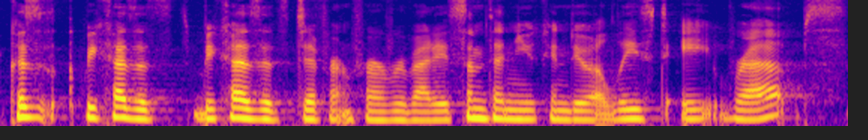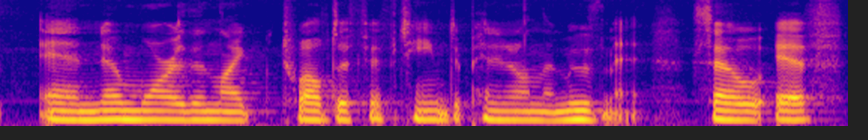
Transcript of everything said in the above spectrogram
because because it's because it's different for everybody. It's something you can do at least eight reps and no more than like 12 to 15 depending on the movement. So if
